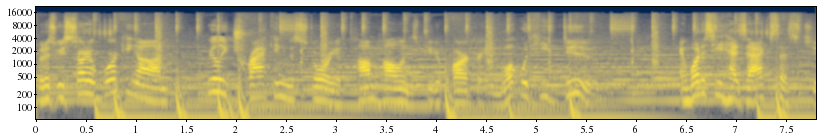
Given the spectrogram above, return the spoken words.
But as we started working on really tracking the story of Tom Holland as Peter Parker and what would he do, and what does he has access to?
